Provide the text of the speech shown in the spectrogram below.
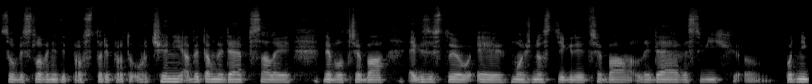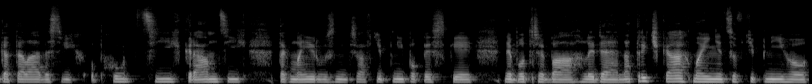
jsou vysloveně ty prostory pro to určený, aby tam lidé psali, nebo třeba existují i možnosti, kdy třeba lidé ve svých eh, podnikatelé, ve svých obchůdcích, krámcích, tak mají různý třeba vtipný popisky, nebo třeba lidé na tričkách mají něco vtipného,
